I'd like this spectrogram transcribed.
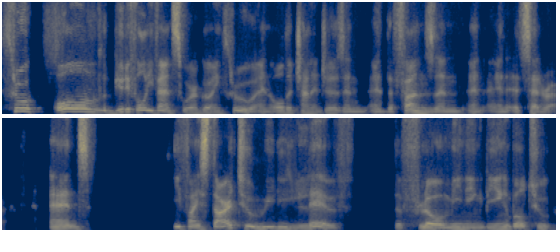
through all the beautiful events we're going through and all the challenges and and the funds and and and etc and if i start to really live the flow, meaning being able to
